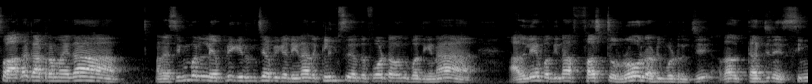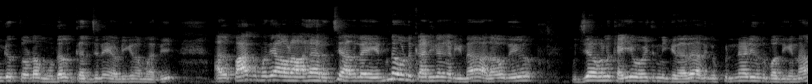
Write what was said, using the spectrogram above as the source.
ஸோ அதை காட்டுற மாதிரி தான் அந்த சிம்பிள் எப்படி இருந்துச்சு அப்படி கேட்டிங்கன்னா அந்த கிளிப்ஸ் அந்த ஃபோட்டோ வந்து பார்த்தீங்கன்னா அதுலேயே பார்த்தீங்கன்னா ஃபர்ஸ்ட் ரோல் அப்படி போட்டுருந்துச்சு. அதாவது கர்ஜனை சிங்கத்தோட முதல் கர்ஜனை அப்படிங்கிற மாதிரி. அதை பார்க்கும்போதே அவ்வளோ அழகாக இருந்துச்சு. அதில் என்ன ஒன்று காட்டிக்கலாம் கேட்டிங்கன்னா அதாவது விஜய் அவர்கள் கையை உயர்த்தி நிற்கிறாரு அதுக்கு பின்னாடி வந்து பார்த்தீங்கன்னா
